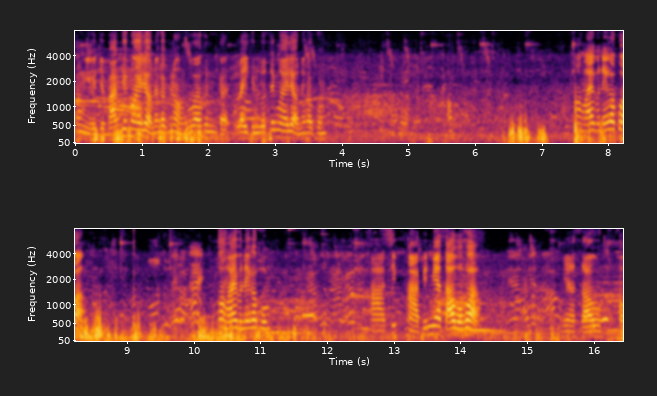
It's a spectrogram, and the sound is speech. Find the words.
ทางนี้ก็จะบางจักหน่อยแล้วนะครับพี่น้องเพราะว่าเพิ่นก็ไล่ขึ้นรถจักหน่อยแล้วนะครับผมเอาห้องไรบันนี้ครับพ่อได้ห้องไรบันนี้ครับผม หาสิบหาเป็นเมียสาวบ่พ่อเมียสาวเขา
